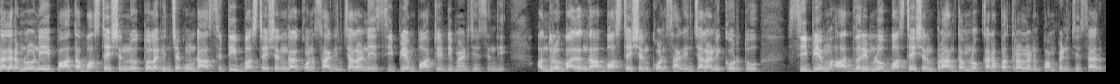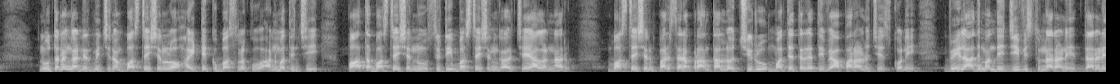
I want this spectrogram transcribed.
నగరంలోని పాత బస్ స్టేషన్ను తొలగించకుండా సిటీ బస్ స్టేషన్గా కొనసాగించాలని సిపిఎం పార్టీ డిమాండ్ చేసింది. అందులో భాగంగా బస్ స్టేషన్ కొనసాగించాలని కోరుతూ సిపిఎం ఆధ్వర్యంలో బస్ స్టేషన్ ప్రాంతంలో కరపత్రాలను పంపిణీ చేశారు. నూతనంగా నిర్మించిన బస్ స్టేషన్లో హైటెక్ బస్సులకు అనుమతించి పాత బస్ స్టేషన్ను సిటీ బస్ స్టేషన్గా చేయాలన్నారు. బస్ స్టేషన్ పరిసర ప్రాంతాల్లో చిరు మధ్యతరగతి వ్యాపారాలు చేసుకొని వేలాది మంది జీవిస్తున్నారని దానిని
